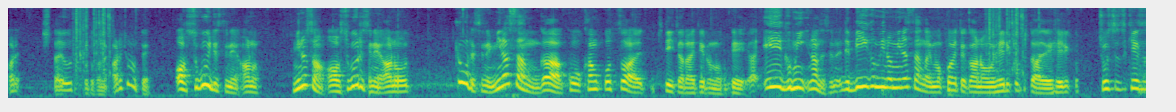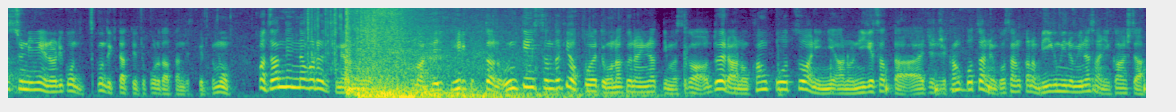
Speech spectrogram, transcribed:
あれ？死体を撃つことがない。あれ？ちょっと待って。あ、すごいですね。あの、皆さん、あ、すごいですね。あの、今日ですね、皆さんがこう観光ツアー来ていただいているのって、A 組なんですね。で、B 組の皆さんが今こうやってあのヘリコプターでヘリコ、直接警察署にね、乗り込んで突っ込んできたっていうところだったんですけれども、まあ残念ながらですね、あの、まあヘリコプターの運転手さんだけはこうやってお亡くなりになっていますが、どうやらあの観光ツアーにあの逃げ去った、あ、違う違う、観光ツアーにご参加の B 組の皆さんに関しては、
